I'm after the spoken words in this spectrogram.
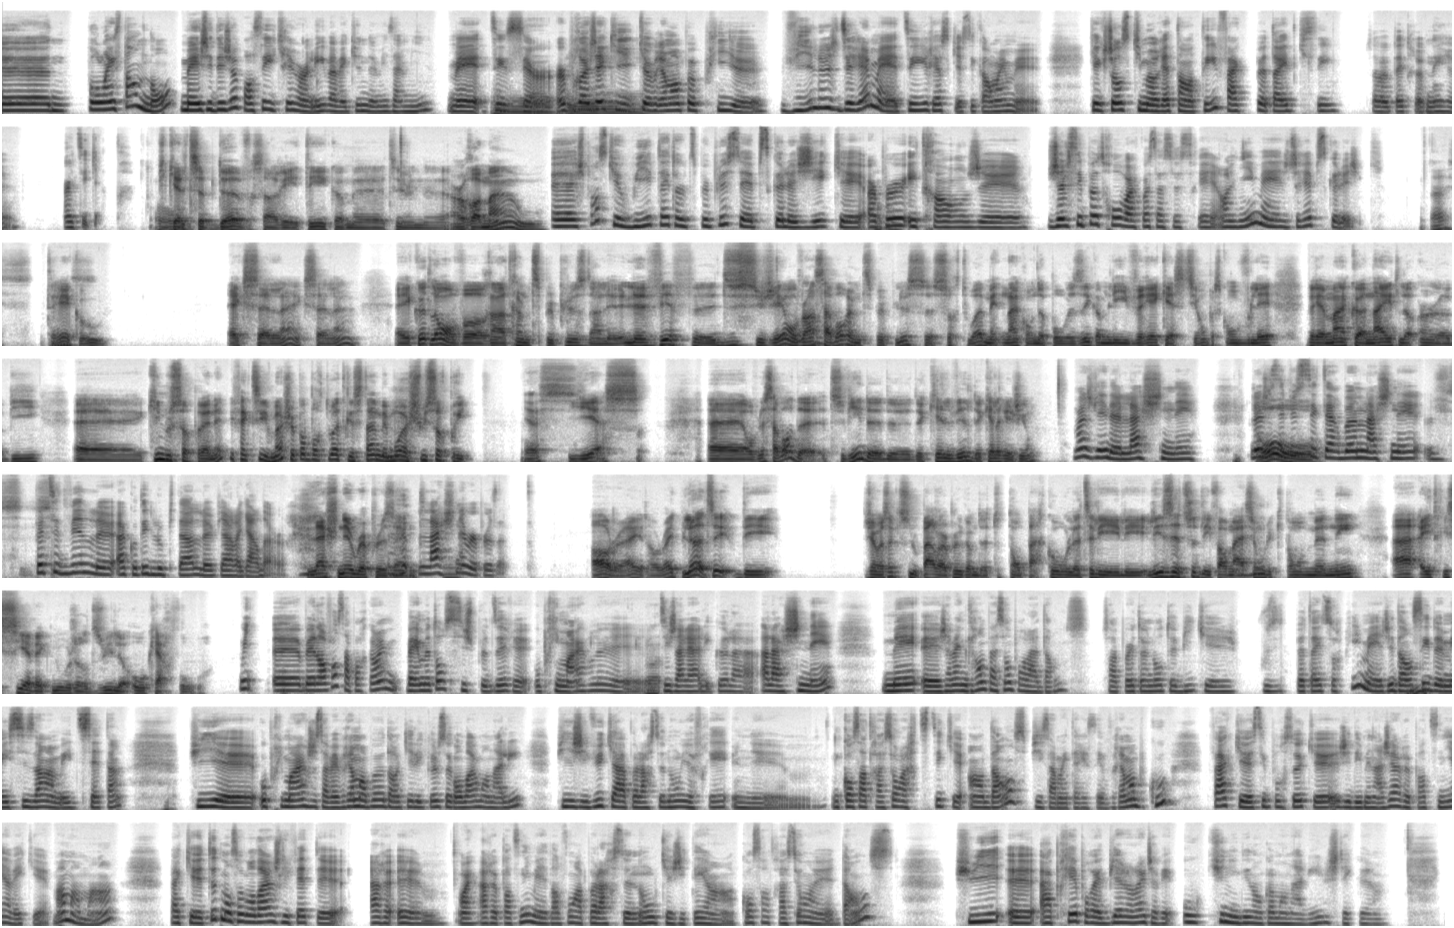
Euh, pour l'instant, non, mais j'ai déjà pensé écrire un livre avec une de mes amies. Mais tu sais, c'est un, un projet qui, qui a vraiment pas pris euh, vie, là, je dirais, mais tu sais, reste que c'est quand même euh, quelque chose qui m'aurait tenté. Fait que peut-être, qui sait, ça va peut-être revenir un de ces quatre. Puis Oh. quel type d'œuvre ça aurait été? Comme euh, tu sais, une- un roman ou? Euh, je pense que oui, peut-être un petit peu plus euh, psychologique, un Oh. peu étrange. je ne sais pas trop vers quoi ça se serait enligné, mais je dirais psychologique. Nice. Très Nice. cool. Excellent, excellent. Euh, Écoute, là, on va rentrer un petit peu plus dans le, le vif euh, du sujet. On veut en savoir un petit peu plus euh, sur toi maintenant qu'on a posé comme les vraies questions parce qu'on voulait vraiment connaître là, un hobby euh, qui nous surprenait. Effectivement, je sais pas pour toi, Tristan, mais moi, je suis surpris. Yes. Yes. Euh, on voulait savoir, de, tu viens de, de- de quelle ville, de quelle région? Moi, je viens de Lachenay. Là, je sais Oh! plus si c'est Terrebonne, Lachenay. Petite ville euh, à côté de l'hôpital Pierre-le-Gardeur. Lachenay represent. Lachenay represent. All right, all right. Puis là, tu sais, des... j'aimerais ça que tu nous parles un peu comme de tout ton parcours, là, tu sais, les, les, les études, les formations là, qui t'ont mené à être ici avec nous aujourd'hui au Carrefour. Oui, euh, ben dans le fond, ça part quand même, ben mettons si je peux dire euh, au primaire, là, euh, Ouais. j'allais à l'école à, à la Chenet, mais euh, j'avais une grande passion pour la danse. Ça peut être un autre hobby que vous êtes peut-être surpris, mais j'ai dansé de mes 6 ans à mes 17 ans. Puis euh, au primaire, je savais vraiment pas dans quelle école secondaire m'en aller. Puis j'ai vu qu'à Paul Arsenault, il offrait une, euh, une concentration artistique en danse, puis ça m'intéressait vraiment beaucoup. Fait que c'est pour ça que j'ai déménagé à Repentigny avec euh, ma maman. Fait que tout mon secondaire, je l'ai fait à, Re- euh, ouais, à Repentigny, mais dans le fond à Paul Arsenault, que j'étais en concentration euh, danse. Puis euh, après, pour être bien honnête, j'avais aucune idée dans quoi m'en aller. J'étais comme,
